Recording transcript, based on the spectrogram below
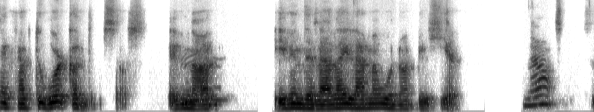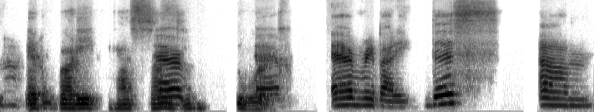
they have to work on themselves. If mm-hmm. not, even the Dalai Lama would not be here. No, no. Everybody has something to work. Everybody. This um,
